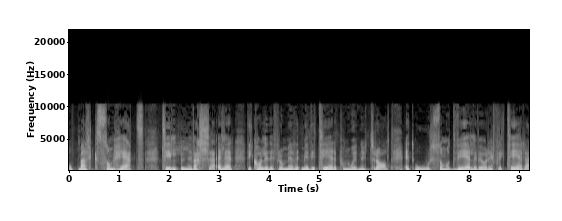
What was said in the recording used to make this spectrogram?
oppmerksomhet til universet. Eller de kaller det for å meditere på noe nøytralt. Et ord som å dvele ved å reflektere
